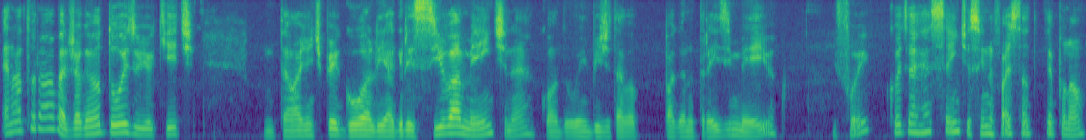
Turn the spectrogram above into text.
é natural, velho, já ganhou dois o Jokic. Então a gente pegou ali agressivamente, né, quando o Embiid estava pagando 3,5 e foi coisa recente, assim, não faz tanto tempo não.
